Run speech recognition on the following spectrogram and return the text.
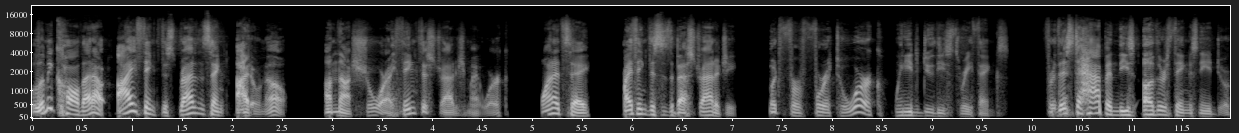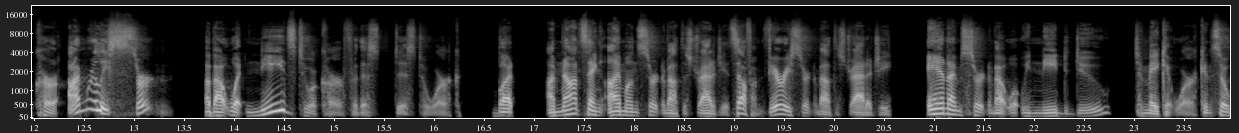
Well, let me call that out. I think this, rather than saying, I don't know, I'm not sure, I think this strategy might work, why not say, I think this is the best strategy. But for, for it to work, we need to do these three things. For this to happen, these other things need to occur. I'm really certain about what needs to occur for this, this to work. But I'm not saying I'm uncertain about the strategy itself. I'm very certain about the strategy, and I'm certain about what we need to do to make it work. And so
